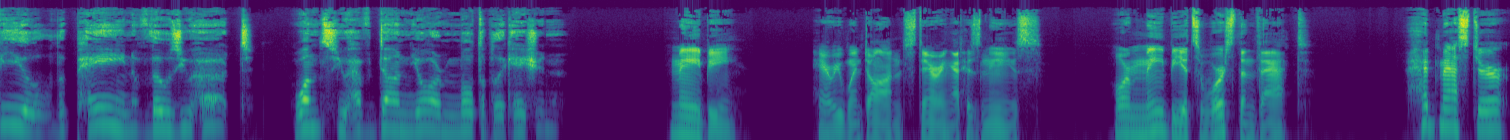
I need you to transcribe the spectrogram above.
feel the pain of those you hurt once you have done your multiplication. Maybe. Harry went on, staring at his knees. Or maybe it's worse than that. Headmaster,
